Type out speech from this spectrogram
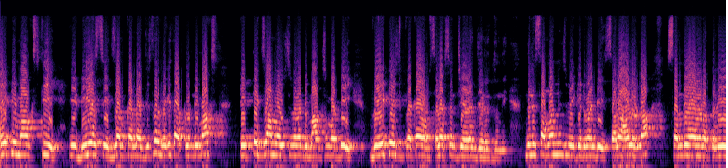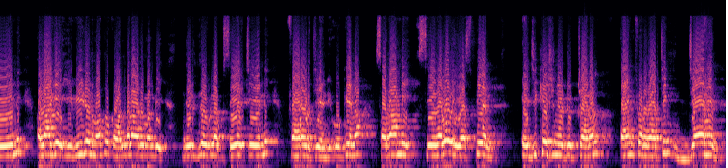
ఎయిటీ మార్క్స్కి ఈ డిఎస్సి ఎగ్జామ్ కండక్ట్ చేస్తారు. మిగతా ట్వంటీ మార్క్స్ టెట్ ఎగ్జామ్లో వచ్చినటువంటి మార్క్స్ బట్టి వెయిటేజ్ ప్రకారం సెలక్షన్ చేయడం జరుగుతుంది. దీనికి సంబంధించి మీకు ఎటువంటి సలహాలున్నా సందేహాలున్నా తెలియజేయండి. అలాగే ఈ వీడియోని మాత్రం ఒక వందలాది మంది నిరుద్యోగులకు షేర్ చేయండి ఫార్వర్డ్ చేయండి. ఓకేనా? సదామి సేవలో SPN education youtube channel. Thanks for watching. Jai hind.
